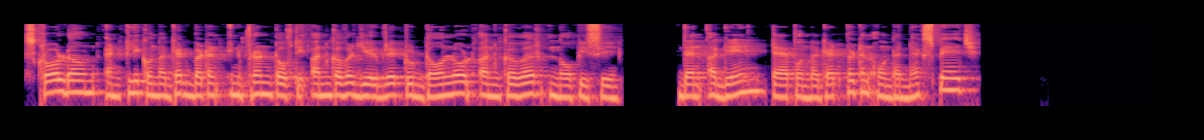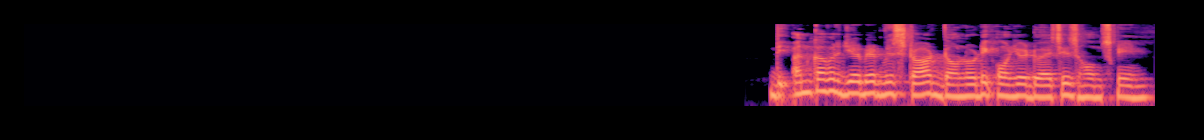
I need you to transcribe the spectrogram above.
Scroll down and click on the get button in front of the unc0ver jailbreak to download unc0ver no PC. Then again tap on the get button on the next page The Unc0ver jailbreak will start downloading on your device's home screen.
